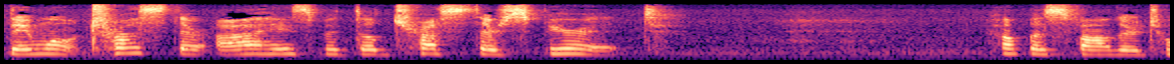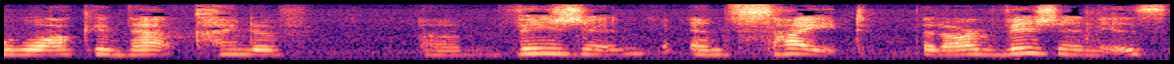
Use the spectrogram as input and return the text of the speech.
They won't trust their eyes, but they'll trust their spirit. Help us, Father, to walk in that kind of um, vision and sight, that our vision is,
